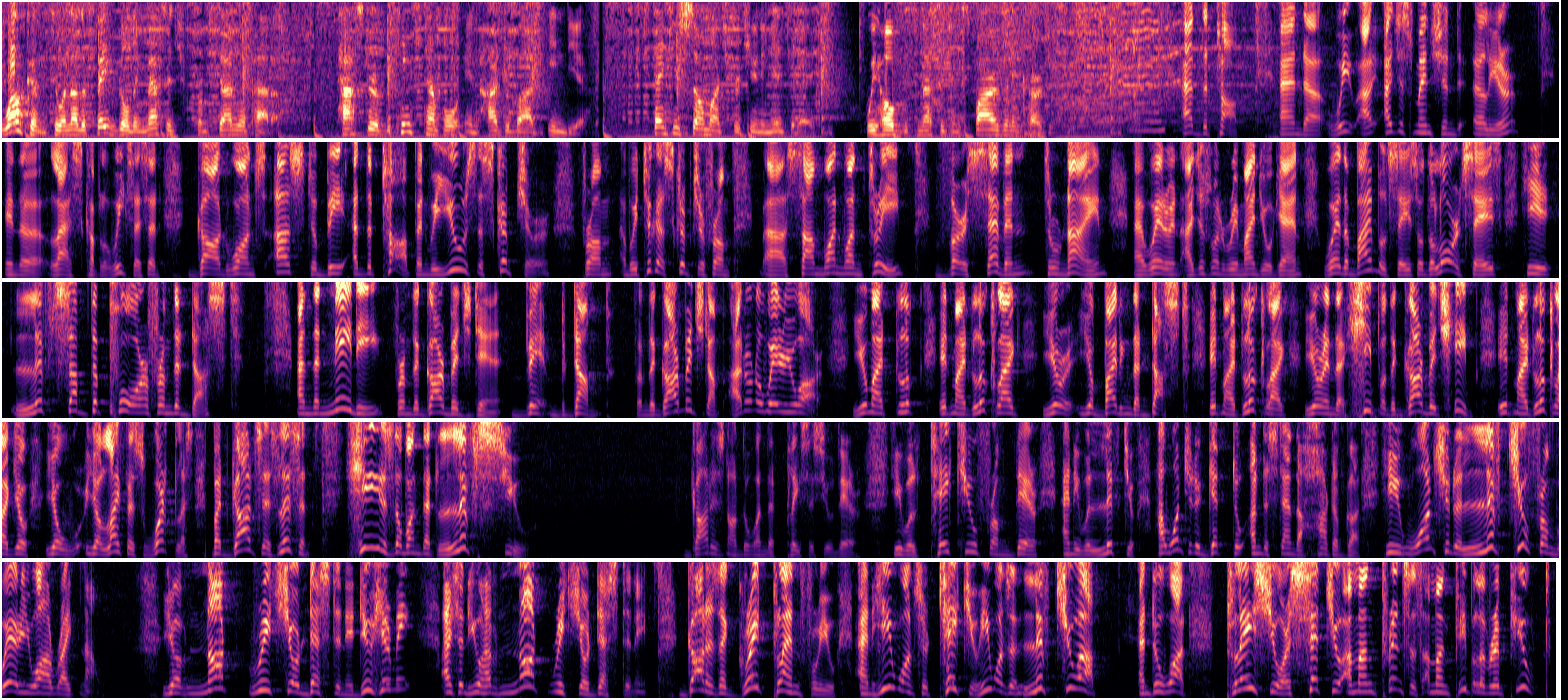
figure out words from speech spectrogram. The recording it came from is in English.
Welcome to another faith building message from Samuel Patta, pastor of the King's Temple in Hyderabad, India. Thank you so much for tuning in today. We hope this message inspires and encourages you. at the top. And uh, we, I, I just mentioned earlier in the last couple of weeks, I said God wants us to be at the top, and we used the scripture from. We took a scripture from uh, Psalm 113, verse 7 through 9, uh, wherein I just want to remind you again, where the Bible says, or the Lord says, He lifts up the poor from the dust, and the needy from the garbage din- bi- dump from the garbage dump i don't know where you are you might look it might look like you're you're biting the dust it might look like you're in the heap of the garbage heap it might look like your your your life is worthless but god says listen he is the one that lifts you God is not the one that places you there. He will take you from there and He will lift you. I want you to get to understand the heart of God. He wants you to lift you from where you are right now. You have not reached your destiny. Do you hear me? I said, You have not reached your destiny. God has a great plan for you, and He wants to take you, He wants to lift you up and do what? Place you or set you among princes, among people of repute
